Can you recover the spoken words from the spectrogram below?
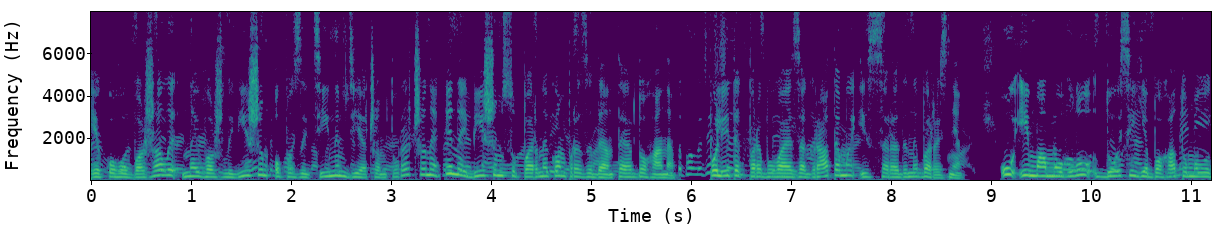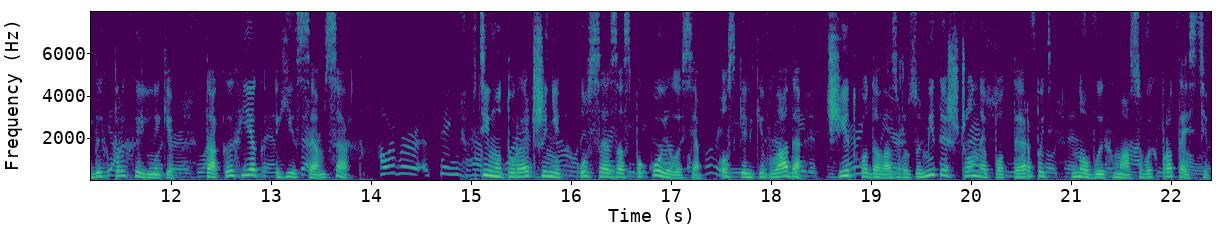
якого вважали найважливішим опозиційним діячем Туреччини і найбільшим суперником президента Ердогана. Політик перебуває за ґратами із середини березня. У Імамоглу досі є багато молодих прихильників, таких як Гісем Серт. Втім, у Туреччині усе заспокоїлося, оскільки влада чітко дала зрозуміти, що не потерпить нових масових протестів.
